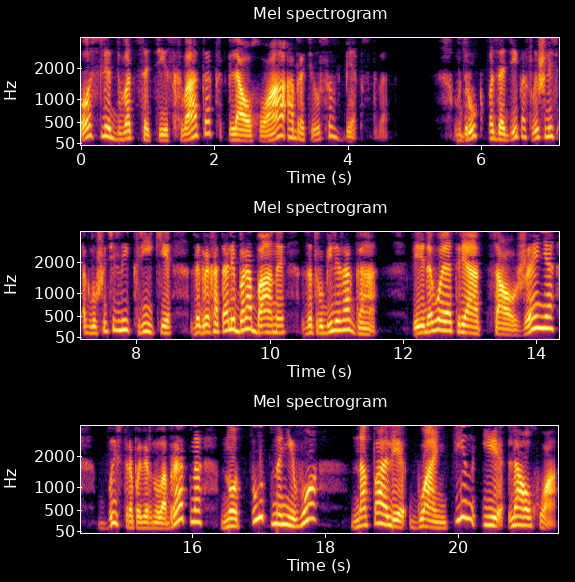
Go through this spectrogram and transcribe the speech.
После двадцати схваток Ляо Хуа обратился в бегство. Вдруг позади послышались оглушительные крики, загрохотали барабаны, затрубили рога. Передовой отряд Цао Женя быстро повернул обратно, но тут на него напали Гуань Пин и Ляо Хуа.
